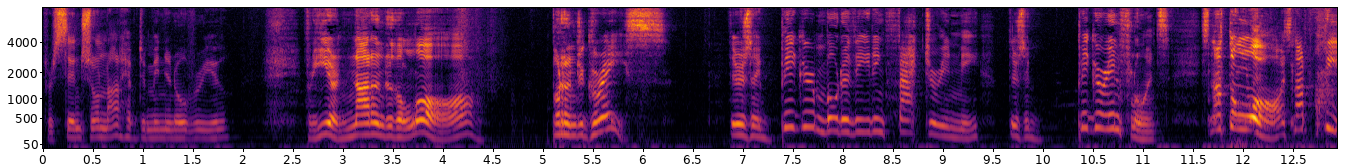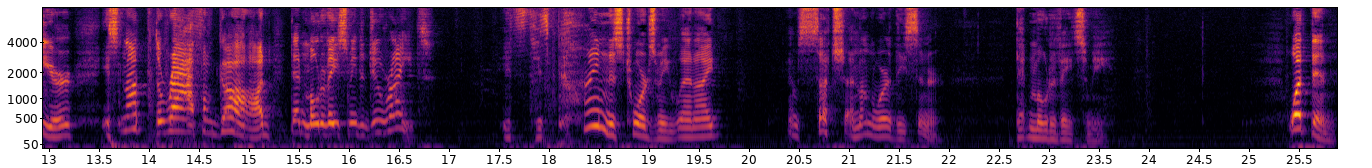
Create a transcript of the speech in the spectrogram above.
For sin shall not have dominion over you. For ye are not under the law, but under grace. There's a bigger motivating factor in me. There's a bigger influence. It's not the law, it's not fear, it's not the wrath of God that motivates me to do right. It's his kindness towards me when I am such an unworthy sinner that motivates me. What then?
